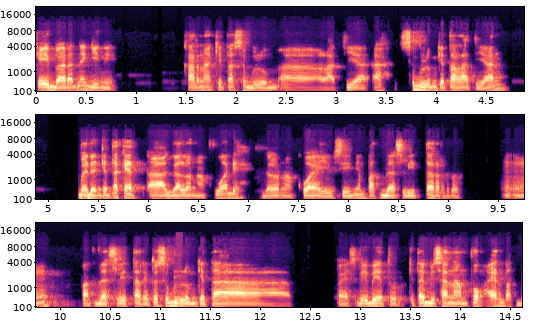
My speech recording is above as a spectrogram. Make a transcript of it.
kayak ibaratnya gini, karena kita sebelum uh, latihan, ah sebelum kita latihan, badan kita kayak uh, galon aqua deh, galon aqua ya isinya 14 liter tuh. Mm -hmm. 14 liter itu sebelum kita PSBB tuh, kita bisa nampung air 14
